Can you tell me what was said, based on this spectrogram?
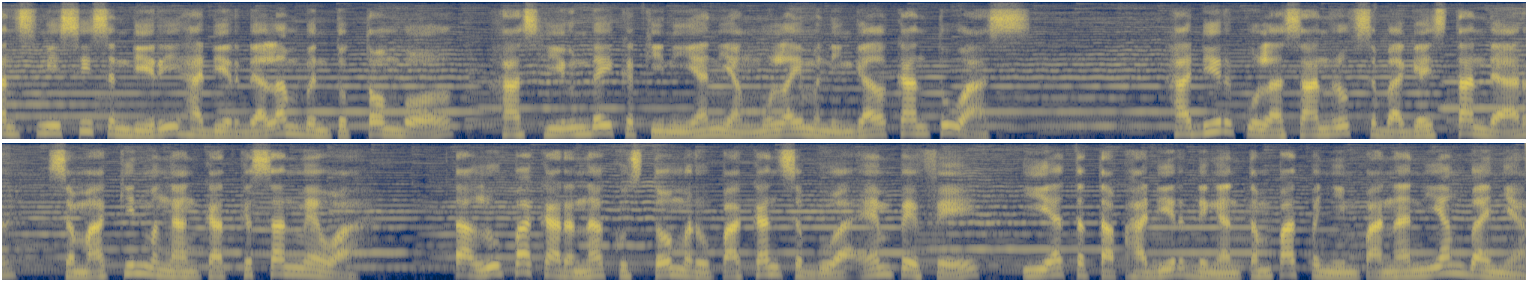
Transmisi sendiri hadir dalam bentuk tombol, khas Hyundai kekinian yang mulai meninggalkan tuas. Hadir pula sunroof sebagai standar, semakin mengangkat kesan mewah. Tak lupa karena Kusto merupakan sebuah MPV, ia tetap hadir dengan tempat penyimpanan yang banyak.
